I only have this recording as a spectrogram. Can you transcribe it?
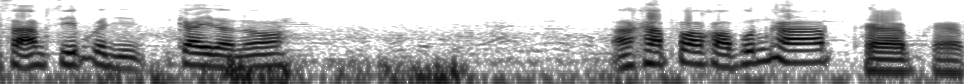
130ก็สิใกล้แล้วเนาะอะครับพ่อขอบคุณครับ ครับครับ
